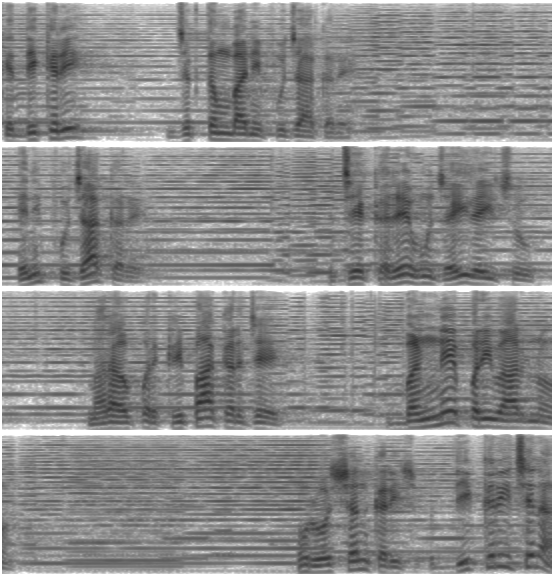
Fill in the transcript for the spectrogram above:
કે દીકરી જગદંબાની પૂજા કરે. એની પૂજા કરે. જે ઘરે હું જઈ રહી છું, મારા ઉપર કૃપા કરજે. બંને પરિવારનો હું રોશન કરીશ. દીકરી છે ને,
